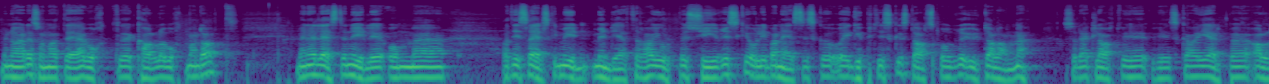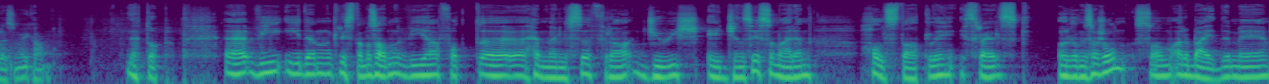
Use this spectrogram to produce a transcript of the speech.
Men nå er det sånn at det er vårt kall og vårt mandat. Men jeg leste nylig om at israelske myndigheter har hjulpet syriske, og libanesiske og egyptiske statsborgere ut av landet. Så det er klart vi, vi skal hjelpe alle som vi kan. Nettopp. Vi i den kristne ambassaden vi har fått henvendelse fra Jewish Agency, som er en halvstatlig israelsk organisasjon som arbeider med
